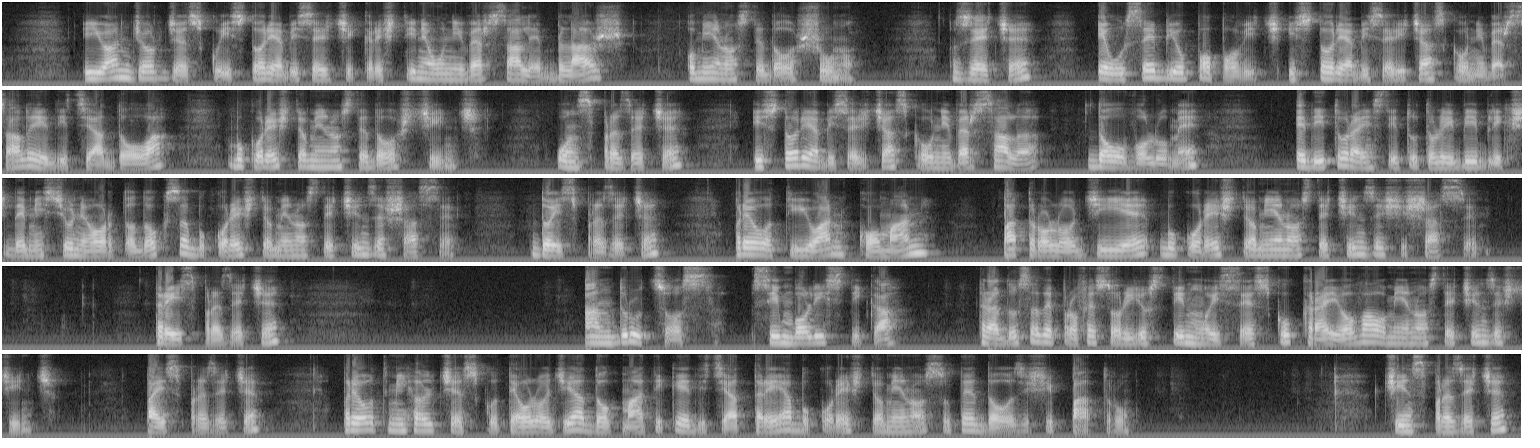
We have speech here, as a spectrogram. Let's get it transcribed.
Ioan Georgescu, Istoria Bisericii Creștine Universale, Blaj, 1921 10. Eusebiu Popovici, Istoria Bisericească Universală, ediția a doua, București 1925 11. Istoria Bisericească Universală, două volume, editura Institutului Biblic și de Misiune Ortodoxă, București 1956 12. Preot Ioan Coman, Patrologie, București 1956 13. Andruțos, Simbolistica, tradusă de profesor Justin Moisescu, Craiova, 1955. 14. Preot Mihălcescu, Teologia dogmatică, ediția 3 București, 1924. 15.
